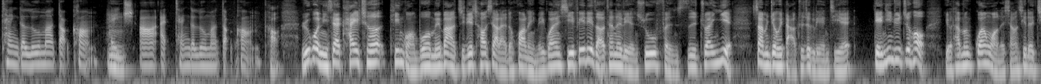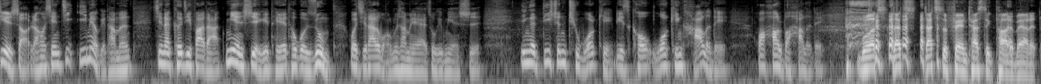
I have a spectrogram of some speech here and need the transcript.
tangaluma dot com，hr at tangaluma dot com。好，如果你现在开车听广播没办法直接抄下来的话呢，也没关系。飞利早餐的脸书粉丝专业上面就会打出这个连接。点进去之后，有他们官网的详细的介绍，然后先寄 email 给他们。现在科技发达，面试也可以直接透过 Zoom 或其他的网络上面来做个面试。In addition to working, it's called working holiday. What how about holiday? Well, that's that's that's the fantastic part about it.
